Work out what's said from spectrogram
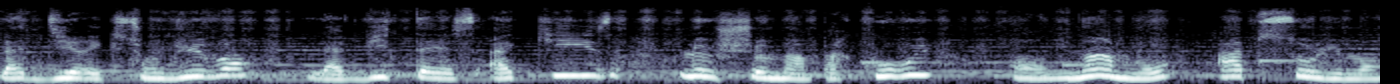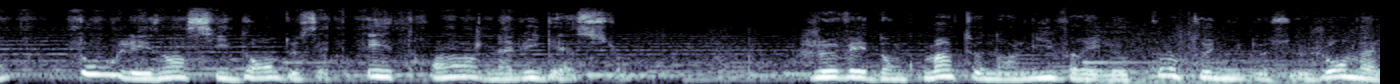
la direction du vent, la vitesse acquise, le chemin parcouru, en un mot, absolument tous les incidents de cette étrange navigation. Je vais donc maintenant livrer le contenu de ce journal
